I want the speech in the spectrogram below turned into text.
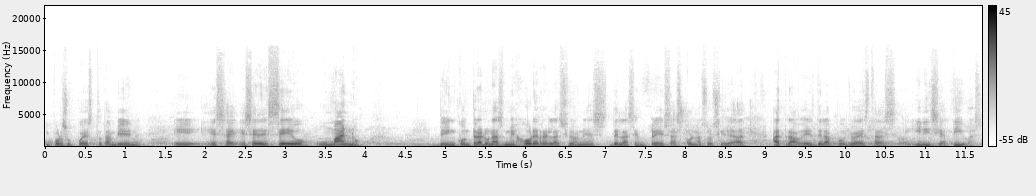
y por supuesto también eh, ese, ese deseo humano de encontrar unas mejores relaciones de las empresas con la sociedad a través del apoyo a estas iniciativas.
